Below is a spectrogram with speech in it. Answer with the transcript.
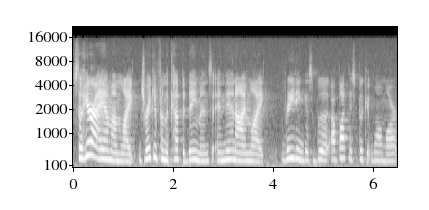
So here I am. I'm like drinking from the cup of demons. And then I'm like reading this book. I bought this book at Walmart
